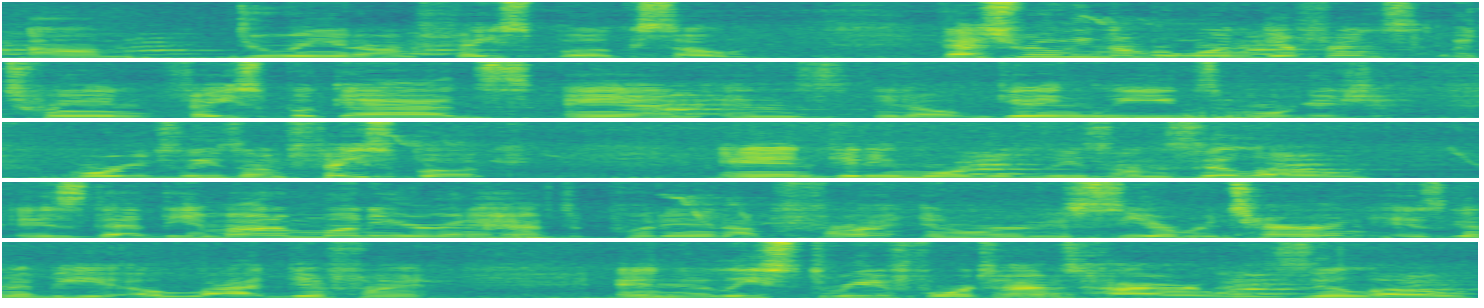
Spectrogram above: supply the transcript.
um, doing it on Facebook. So that's really number one difference between Facebook ads and, and you know, getting leads, mortgage, mortgage leads on Facebook and getting mortgage leads on Zillow is that the amount of money you're going to have to put in up front in order to see a return is going to be a lot different and at least three to four times higher with Zillow,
